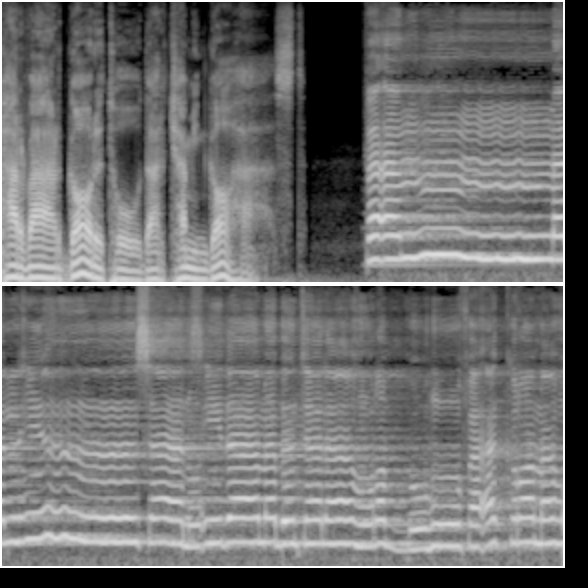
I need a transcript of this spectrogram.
پروردگار تو در کمینگاه است. فأما الإنسان إذا ما ابتلاه ربه فأكرمه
